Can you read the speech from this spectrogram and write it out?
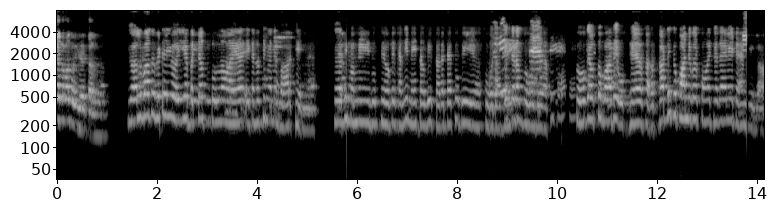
ਗੱਲਬਾਤ ਹੋਈ ਹੈ ਕੱਲ ਗੱਲਬਾਤ ਬੇਟੇ ਇਹ ਹੋਈ ਹੈ, ਬੱਚਾ ਸਕੂਲੋਂ ਆਇਆ ਇਹ ਕਹਿੰਦਾ ਸੀ ਮੈਨੇ ਬਾਹਰ ਖੇਡਣਾ ਹੈ। ਤੇ ਇਹਦੀ ਮੰਮੀ ਦੁੱਖੇ ਹੋ ਕੇ ਕਹਿੰਦੀ, ਨਹੀਂ ਤਲਦੀ ਸੜਕ ਹੈ ਤੂੰ ਵੀ ਸੋ ਜਾ ਤੇ ਤੇਰਾ ਸੋ ਗਿਆ? ਸੋ ਗਿਆ ਉਸ ਤੋਂ ਬਾਅਦ ਇਹ ਉੱਠਿਆ ਸਾਢੇ ਕੁ ਪੰਜ ਵਜੇ ਪਹੁੰਚ ਗਿਆ ਟਾਈਮ ਸੀਗਾ।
